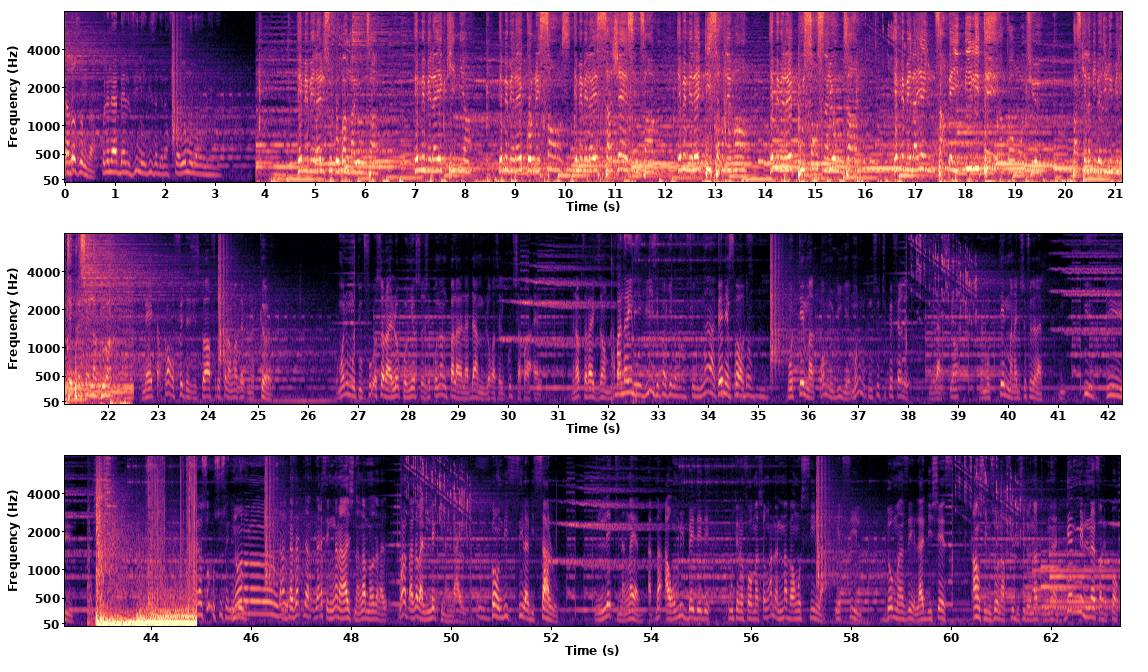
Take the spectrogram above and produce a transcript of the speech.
nazozonga kolela ya bellevue na eglise de la foi yo moni yango ndeni ememela ye lisusu kobanga yo nzambe ememela ye kimia ememela ye connaissance ememela ye sagesse nzambe ememela ye discernement ememela ye puissance na yo nzambe ememela ye nzambe humilité encore mon dieu parce que la bible dit l'humilité précède la gloire mais quand on fait des histoires faut faire avec mon cœur omoni mutu fu osala eloko nyonso je condamne pas la, la dame biloko asali coute sa pas elle maintenant kosaka exemple abandaki na église epa akenda na orphelinat peu n'importe motema koma modige omoni mutu mosusu tu peux faire des actions na motema na biso fezala pure pure naza na age na ngai wana baza baleki na ngai quand on dit sila bisalu leki na ngai aomi bdd kuta na information ngai namema bango sila ursile domaze la duchesse anse biso na afrique du sud na tourne ya 2009 à l'époque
